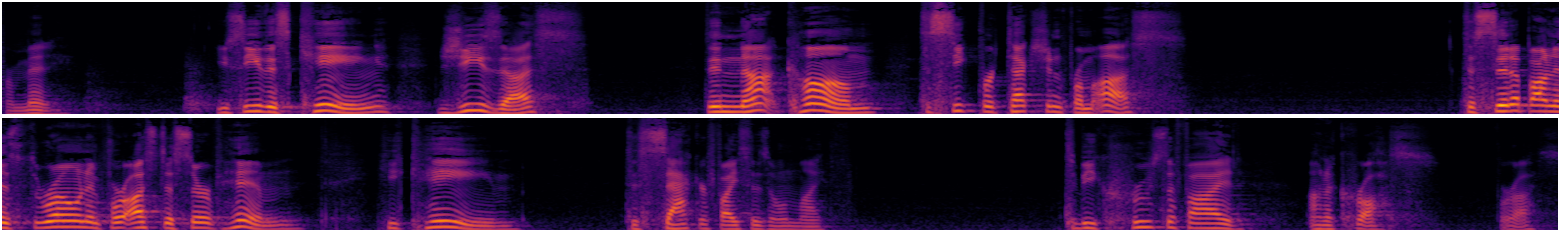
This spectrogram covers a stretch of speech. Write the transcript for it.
for many. You see, this king, Jesus, did not come to seek protection from us to sit up on his throne and for us to serve him, he came to sacrifice his own life, to be crucified on a cross, for us.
